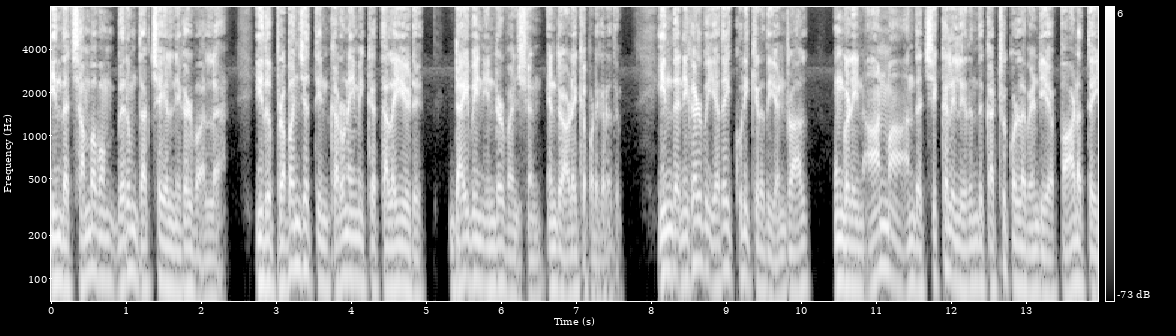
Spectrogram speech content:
இந்த சம்பவம் வெறும் தற்செயல் நிகழ்வு அல்ல. இது பிரபஞ்சத்தின் கருணைமிக்க தலையீடு டைவின் இன்டர்வென்ஷன் என்று அழைக்கப்படுகிறது. இந்த நிகழ்வு எதை குறிக்கிறது என்றால் உங்களின் ஆன்மா அந்த சிக்கலில் இருந்து கற்றுக்கொள்ள வேண்டிய பாடத்தை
